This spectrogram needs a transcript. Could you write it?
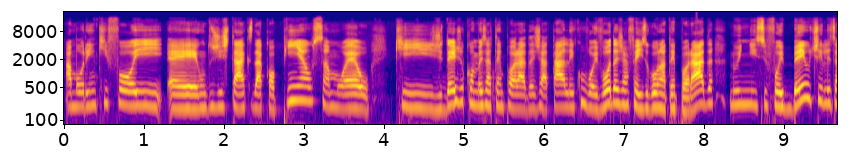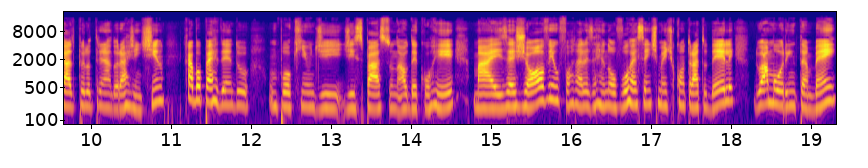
Amorim, que foi é, um dos destaques da Copinha. O Samuel, que desde o começo da temporada já está ali com o Voivoda, já fez gol na temporada. No início foi bem utilizado pelo treinador argentino. Acabou perdendo um pouquinho de, de espaço ao decorrer, mas é jovem. O Fortaleza renovou recentemente o contrato dele, do Amorim também.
